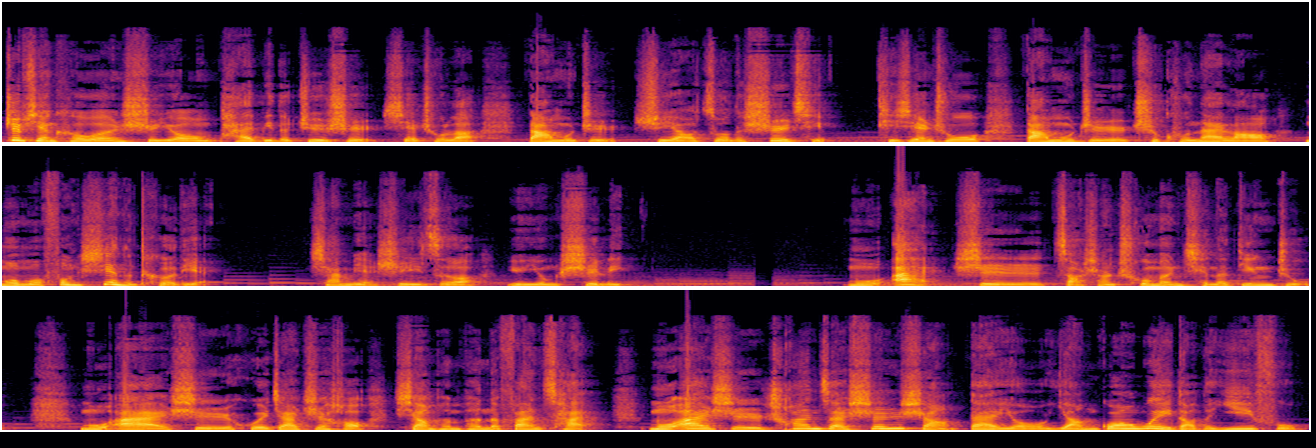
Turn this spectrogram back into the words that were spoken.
这篇课文使用排比的句式，写出了大拇指需要做的事情，体现出大拇指吃苦耐劳、默默奉献的特点。下面是一则运用事例：母爱是早上出门前的叮嘱，母爱是回家之后香喷喷的饭菜，母爱是穿在身上带有阳光味道的衣服。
